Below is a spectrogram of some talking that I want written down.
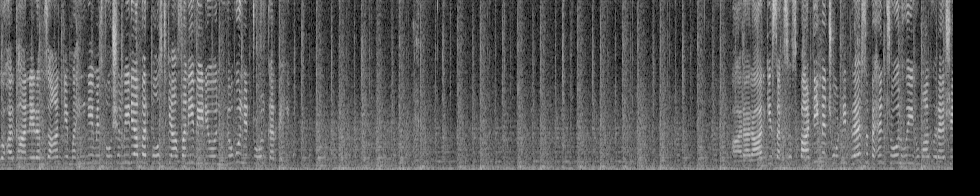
गोहर खान ने रमज़ान के महीने में सोशल मीडिया पर पोस्ट किया फनी वीडियो लोगों ने ट्रोल कर कही। की सक्सेस पार्टी में छोटी ड्रेस पहन ट्रोल हुई हुमा कुरैशी,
